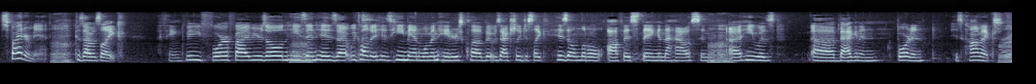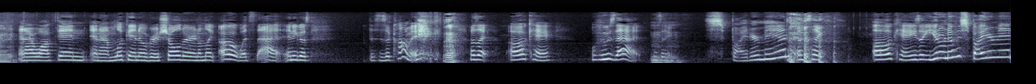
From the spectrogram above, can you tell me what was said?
Spider Man Uh-huh. because I was like. I think maybe four or five years old, and Uh-huh. he's in his. Uh, we called it his He-Man Woman Haters Club. It was actually just like his own little office thing in the house, and Uh-huh. uh, he was uh, bagging and boarding his comics. Right. And I walked in, and I'm looking over his shoulder, and I'm like, "Oh, what's that?" And he goes, "This is a comic." I was like, oh, "Okay, well, who's that?" He's like, mm-hmm. "Spider Man." I was like. Oh, okay. He's like, you don't know who Spider Man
